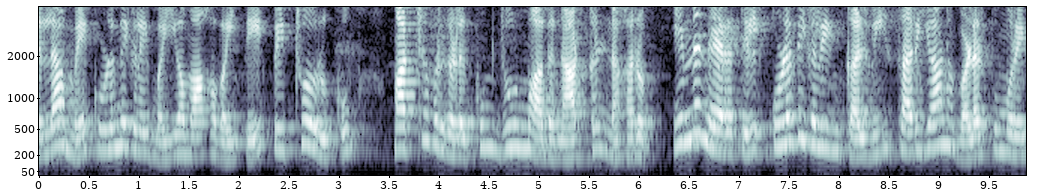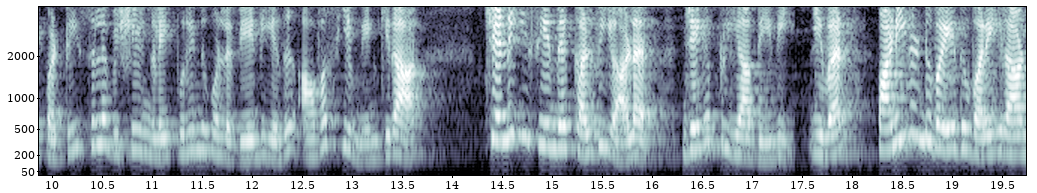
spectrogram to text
எல்லாமே குழந்தைகளை மையமாக வைத்தே பெற்றோருக்கும் மற்றவர்களுக்கும் ஜூன் மாத நாட்கள் நகரும். இந்த நேரத்தில் குழந்தைகளின் கல்வி சரியான வளர்ப்பு முறை பற்றி சில விஷயங்களை புரிந்து கொள்ள வேண்டியது அவசியம் என்கிறார். சென்னையை சேர்ந்த கல்வியாளர் ஜெயப்பிரியா தேவி. இவர் பனிரெண்டு வயது வரையிலான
